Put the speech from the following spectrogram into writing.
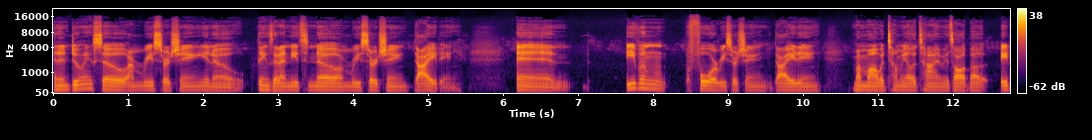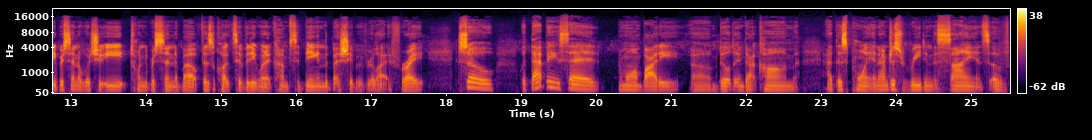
And in doing so, I'm researching, you know, things that I need to know. I'm researching dieting. And even before researching dieting, my mom would tell me all the time it's all about 80% of what you eat 20% about physical activity when it comes to being in the best shape of your life right? So with that being said i'm on bodybuilding.com um, at this point and i'm just reading the science of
